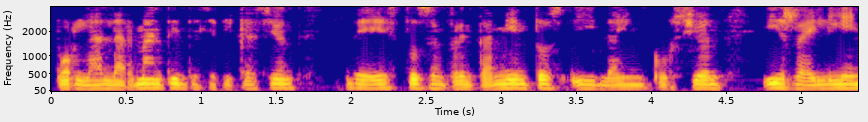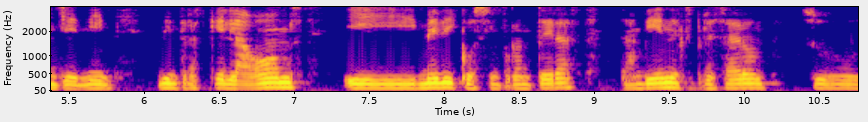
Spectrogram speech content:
por la alarmante intensificación de estos enfrentamientos y la incursión israelí en Jenin, mientras que la OMS y Médicos Sin Fronteras también expresaron su,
